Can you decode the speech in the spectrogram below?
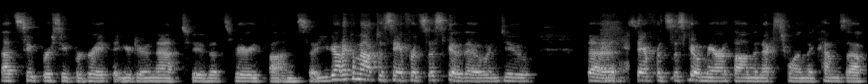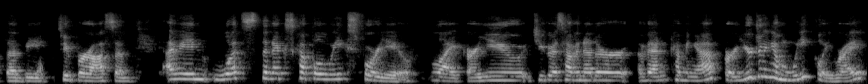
That's super super great that you're doing that too. That's very fun. So you got to come out to San Francisco though and do the San Francisco Marathon, the next one that comes up. That'd be super awesome. I mean, what's the next couple of weeks for you? Like, are you, do you guys have another event coming up or you're doing them weekly, right?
